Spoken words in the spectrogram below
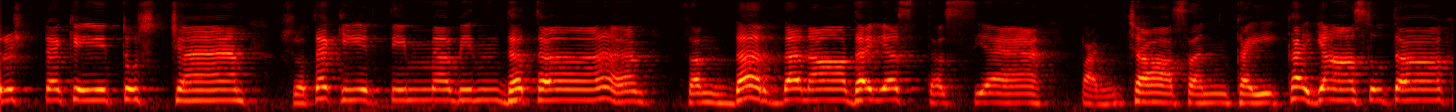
दृष्टकेतुश्च श्रुतकीर्तिम् अविन्दत सन्दर्दनादयस्तस्य पञ्चासन् कैकया सुताः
